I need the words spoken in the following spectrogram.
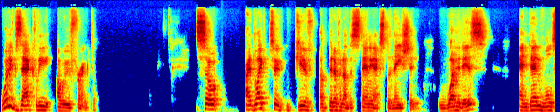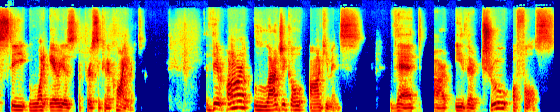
What exactly are we referring to? So I'd like to give a bit of an understanding explanation what it is, and then we'll see what areas a person can acquire it. There are logical arguments that are either true or false.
